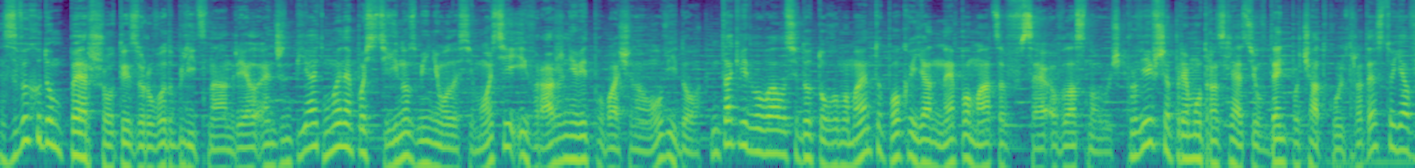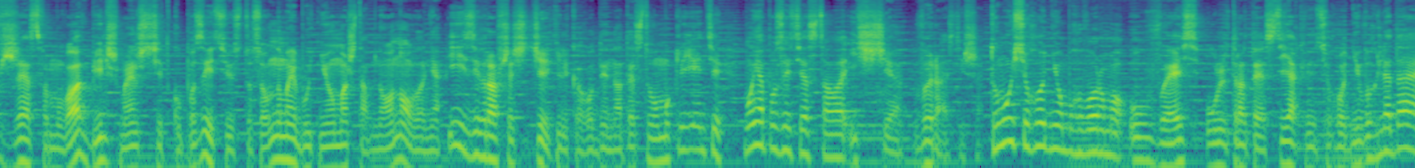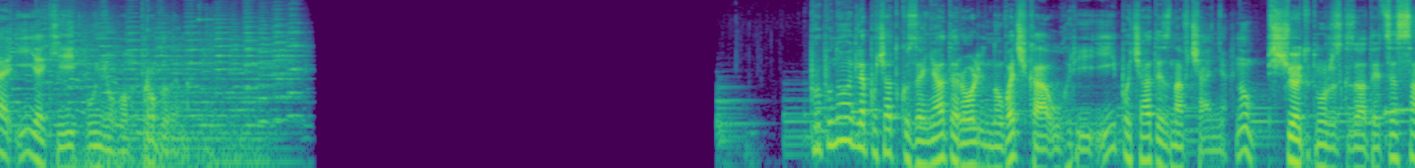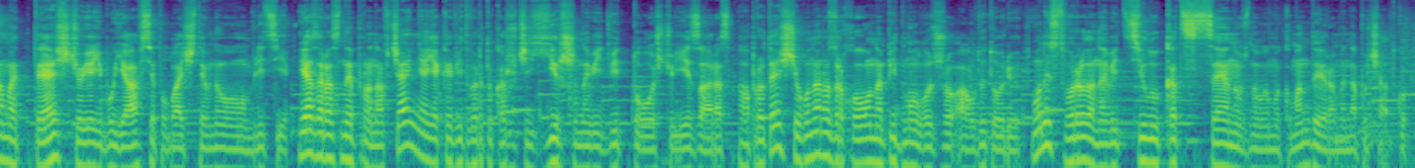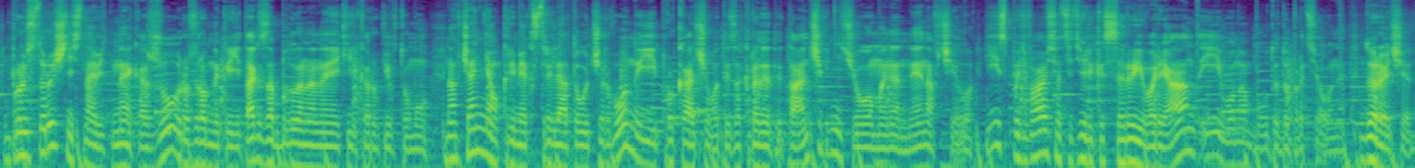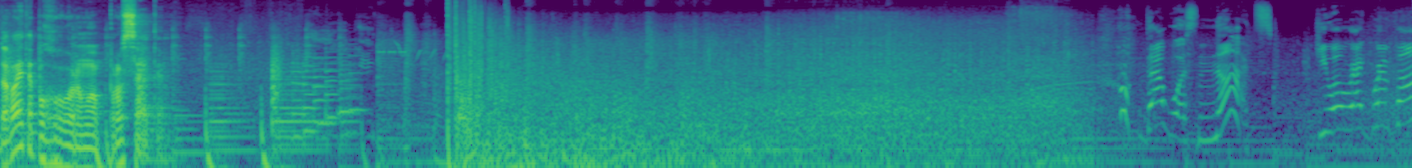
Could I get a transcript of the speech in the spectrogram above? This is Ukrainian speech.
З виходом першого тизеру в Blitz на Unreal Engine 5 у мене постійно змінювалися емоції і враження від побаченого у відео. Так відбувалося до того моменту, поки я не помацав все власноруч. Провівши пряму трансляцію в день початку ультратесту, я вже сформував більш-менш чітку позицію стосовно майбутнього масштабного оновлення. І зігравши ще кілька годин на тестовому клієнті, моя позиція стала іще виразніше. Тому сьогодні обговоримо увесь ультратест, як він сьогодні виглядає і які у нього проблеми. ございます。Пропоную для початку зайняти роль новачка у грі і почати з навчання. Ну, що я тут можу сказати? Це саме те, що я й боявся побачити в новому бліці. Я зараз не про навчання, яке відверто кажучи гірше навіть від того, що є зараз, а про те, що вона розрахована під молодшу аудиторію. Вони створили навіть цілу катсцену з новими командирами на початку. Про історичність навіть не кажу. Розробники і так забили на неї кілька років тому. Навчання, окрім як стріляти у червоний і прокачувати за кредити танчик, нічого мене не навчило. І сподіваюся, це тільки сирий варіант, і воно буде допрацьоване. До речі, давайте поговоримо про сети. That was nuts. You all right, Grandpa?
